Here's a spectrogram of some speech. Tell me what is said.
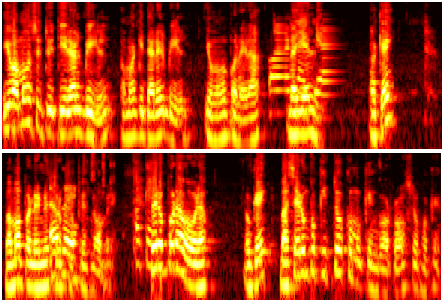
y vamos a sustituir al Bill. Vamos a quitar el Bill y vamos a poner a Por Nayeli. Nayeli. ¿Ok? Vamos a poner nuestros propios nombres. Pero por ahora, ¿ok? Va a ser un poquito como que engorroso porque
